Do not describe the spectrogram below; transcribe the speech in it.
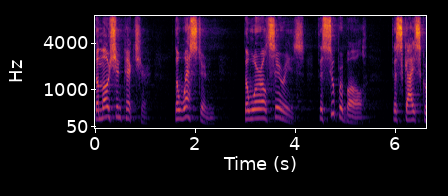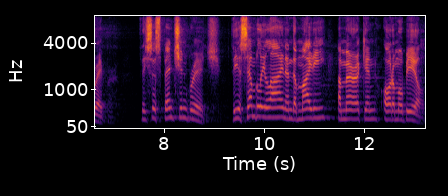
the motion picture, the Western, the World Series, the Super Bowl, the skyscraper, the suspension bridge, the assembly line, and the mighty American automobile.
